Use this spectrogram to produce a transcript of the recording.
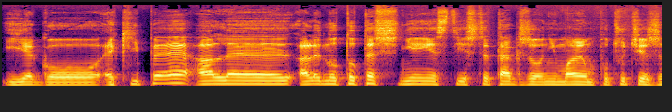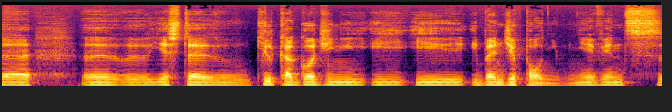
i jego ekipę, ale, ale no to też nie jest jeszcze tak, że oni mają poczucie, że e, jeszcze kilka godzin i, i, i będzie po nim, nie? Więc,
